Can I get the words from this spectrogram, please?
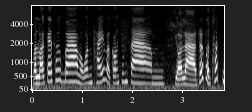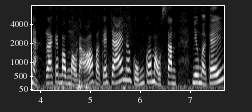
Và loại cây thứ ba mà quanh thấy bà con chúng ta gọi là rất là thích nè, ra cái bông màu đỏ và cái trái nó cũng có màu xanh. Nhưng mà cái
